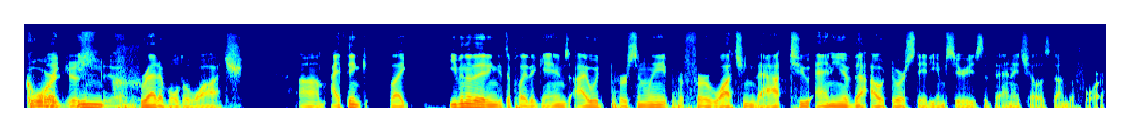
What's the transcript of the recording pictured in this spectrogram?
gorgeous, like, incredible yeah. to watch. Um, I think like even though they didn't get to play the games, I would personally prefer watching that to any of the outdoor stadium series that the NHL has done before.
